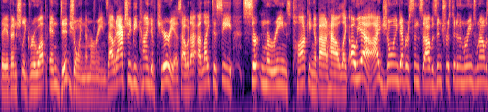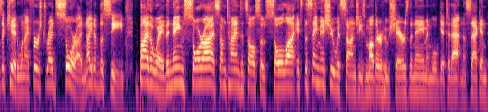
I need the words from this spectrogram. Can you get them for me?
they eventually grew up and did join the Marines. I would actually be kind of curious. I would I'd like to see certain Marines talking about how, like, oh yeah, I joined ever since I was interested in the Marines when I was a kid, when I first read Sora, Knight of the Sea. By the way, the name Sora, sometimes it's also Sola. It's the same issue with Sanji's mother, who shares the name, and we'll get to that in a second.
